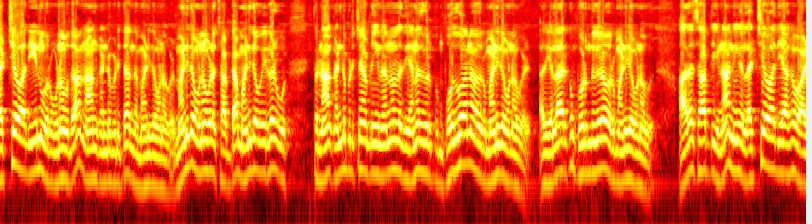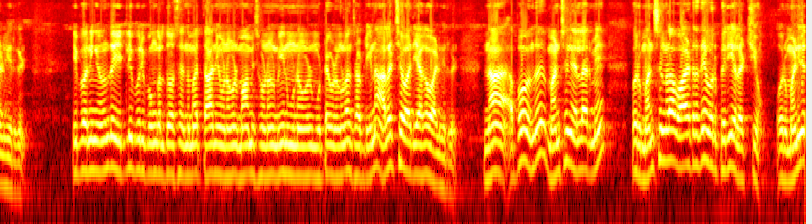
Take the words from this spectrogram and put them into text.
லட்சியவாதியின் ஒரு உணவு தான் நான் கண்டுபிடித்த அந்த மனித உணவுகள். மனித உணவுகளை சாப்பிட்டா மனித உயிர்கள் இப்போ நான் கண்டுபிடிச்சேன் அப்படிங்கிறதுனால அது எனது விருப்பம். பொதுவான ஒரு மனித உணவுகள். அது எல்லாருக்கும் பொருந்துகிற ஒரு மனித உணவு. அதை சாப்பிட்டீங்கன்னா நீங்கள் லட்சியவாதியாக வாழ்வீர்கள். இப்போ நீங்கள் வந்து இட்லி பூரி பொங்கல் தோசை இந்த மாதிரி தானிய உணவுகள் மாமிச உணவுகள் மீன் உணவுகள் முட்டை உணவுகள்லாம் சாப்பிட்டீங்கன்னா அலட்சியவாதியாக வாழ்வீர்கள். நான் அப்போது வந்து மனுஷங்க எல்லாருமே ஒரு மனுஷங்களாக வாழ்கிறதே ஒரு பெரிய லட்சியம். ஒரு மனித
